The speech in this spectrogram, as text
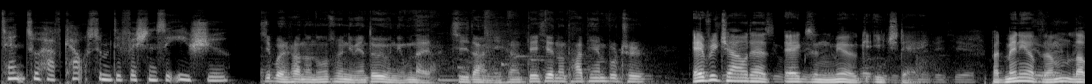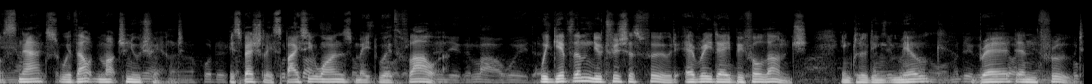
tend to have calcium deficiency issue. 基本上的农村里面都有牛奶、鸡蛋，你像这些呢，他偏不吃。 Every child has eggs and milk each day, but many of them love snacks without much nutrient, especially spicy ones made with flour. We give them nutritious food every day before lunch, including milk, bread, and fruit.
